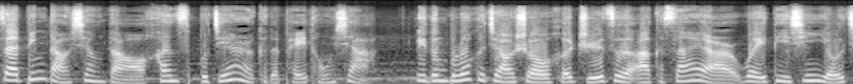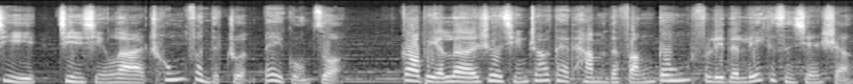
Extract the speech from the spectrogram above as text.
在冰岛向导汉斯·布杰尔克的陪同下，里登布洛克教授和侄子阿克塞尔为地心游记进行了充分的准备工作。告别了热情招待他们的房东弗雷德里克森先生，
